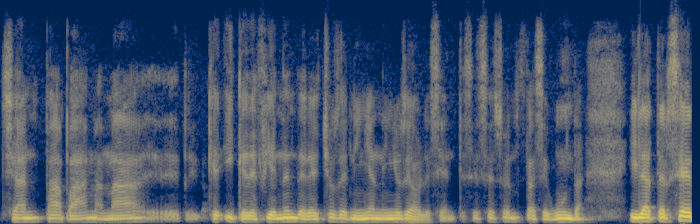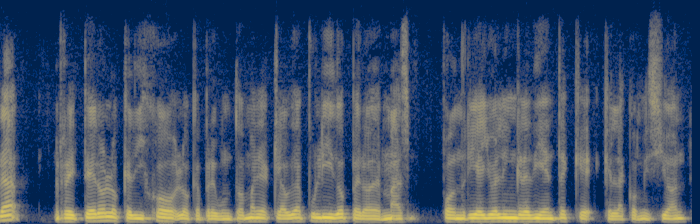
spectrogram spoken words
sean papá, mamá, eh, y que defienden derechos de niñas, niños y adolescentes. Esa es la segunda. Y la tercera, reitero lo que dijo, lo que preguntó María Claudia Pulido, pero además pondría yo el ingrediente que, la comisión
